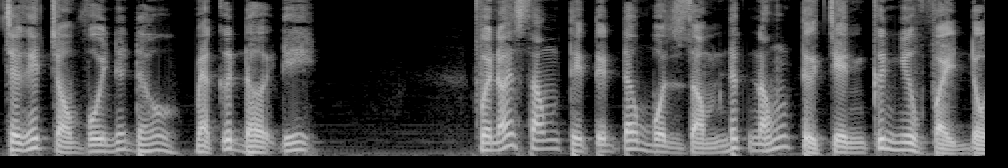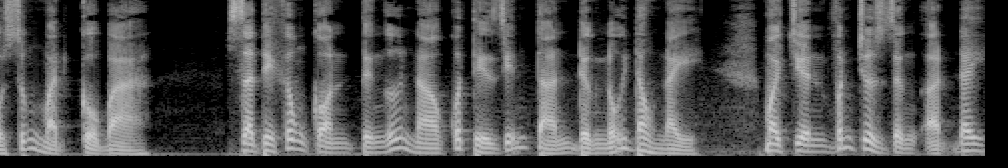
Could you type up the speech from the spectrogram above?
Chưa hết trò vui nữa đâu, mẹ cứ đợi đi. Vừa nói xong thì từ đâu một dòng nước nóng từ trên cứ như vậy đổ xuống mặt của bà. Giờ thì không còn từ ngữ nào có thể diễn tả được nỗi đau này. Mọi chuyện vẫn chưa dừng ở đây.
